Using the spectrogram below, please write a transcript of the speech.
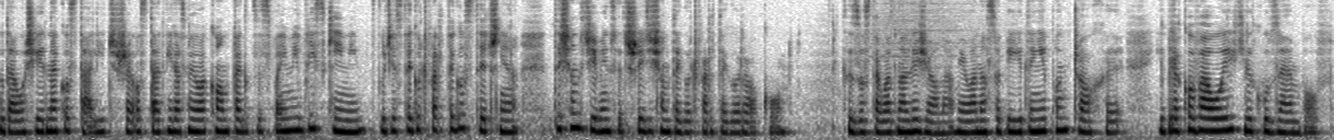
Udało się jednak ostalić, że ostatni raz miała kontakt ze swoimi bliskimi 24 stycznia 1964 roku. Gdy została znaleziona, miała na sobie jedynie pończochy i brakowało jej kilku zębów.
